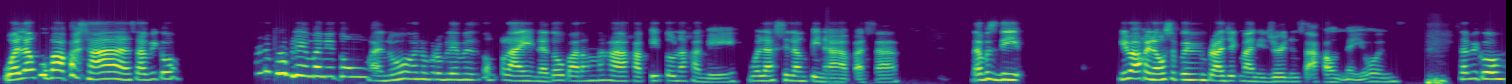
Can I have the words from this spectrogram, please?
walang pumapasa. Sabi ko, ano problema nitong ano, ano problema nitong client na to? Parang nakakapito na kami, wala silang pinapasa. Tapos di ginawa ko kinausap ko yung project manager dun sa account na yun. Sabi ko,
